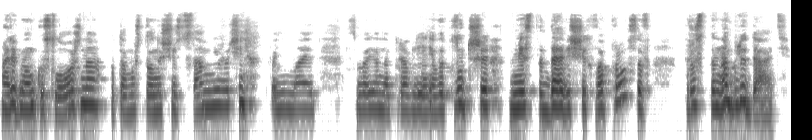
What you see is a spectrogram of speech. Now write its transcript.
А ребенку сложно, потому что он еще сам не очень понимает свое направление. Вот лучше вместо давящих вопросов просто наблюдать,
